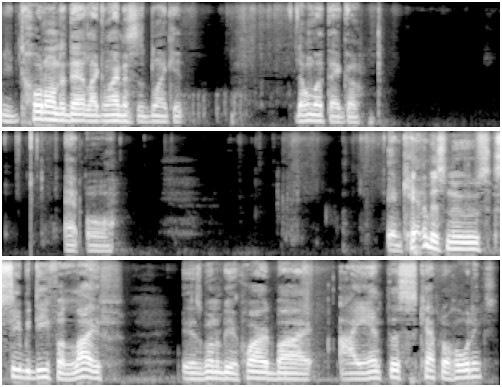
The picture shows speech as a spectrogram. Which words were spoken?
You hold on to that like Linus's blanket. Don't let that go at all. In cannabis news, CBD for Life is going to be acquired by Ianthus Capital Holdings.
